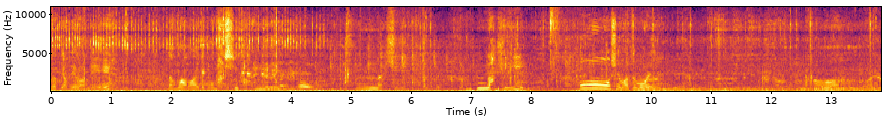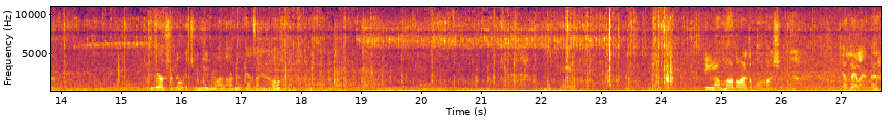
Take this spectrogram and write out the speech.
ဘက်ပြန်လှည့်ပါမယ်လမ်းမသွားတဲ့ဘောမှာရှိပါတယ်နာရှိနာရှိ โอ้ရှေ့မှာတမောရယ်အော်ဒီက shipping အကြီးကြီးမှာလာပြီးကန်ဆိုင်နော် Okay ဒီလမ်းမသွားတဲ့သဘောမှာရှိတယ်။ပြန်လှည့်လိုက်မယ်။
